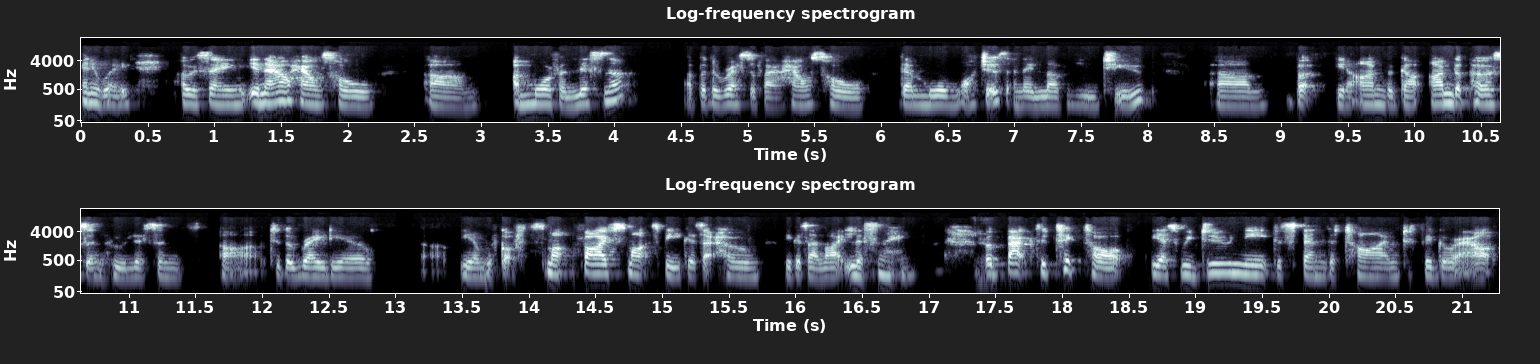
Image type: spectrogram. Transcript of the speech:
Anyway, I was saying in our household, um, I'm more of a listener, uh, but the rest of our household, they're more watchers and they love YouTube. Um, but you know, I'm the guy, I'm the person who listens uh, to the radio. Uh, you know, we've got smart, five smart speakers at home because I like listening. Yeah. But back to TikTok, yes, we do need to spend the time to figure out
